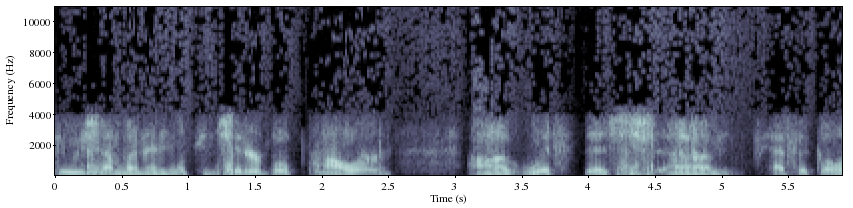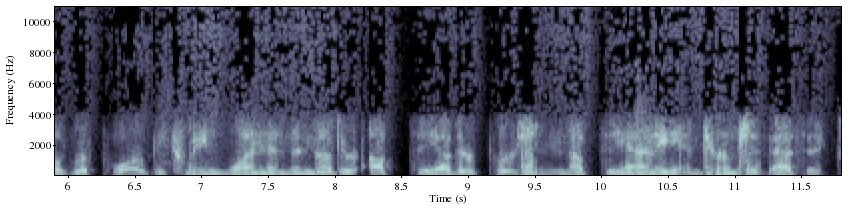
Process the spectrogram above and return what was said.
to someone in considerable power uh, with this um, ethical rapport between one and another, up the other person, up the ante in terms of ethics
